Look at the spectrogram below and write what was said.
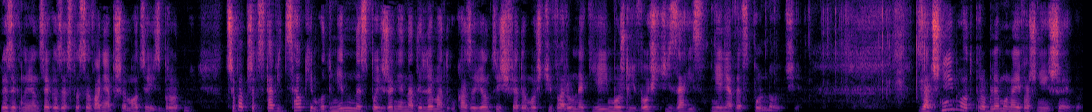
rezygnującego ze stosowania przemocy i zbrodni, trzeba przedstawić całkiem odmienne spojrzenie na dylemat ukazujący świadomości warunek jej możliwości zaistnienia we wspólnocie. Zacznijmy od problemu najważniejszego,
